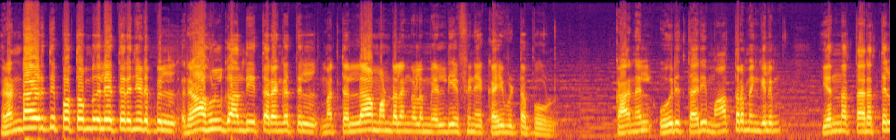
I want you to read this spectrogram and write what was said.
രണ്ടായിരത്തി പത്തൊമ്പതിലെ തെരഞ്ഞെടുപ്പിൽ രാഹുൽ ഗാന്ധി തരംഗത്തിൽ മറ്റെല്ലാ മണ്ഡലങ്ങളും എൽ ഡി എഫിനെ കൈവിട്ടപ്പോൾ കനൽ ഒരു തരി മാത്രമെങ്കിലും എന്ന തരത്തിൽ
